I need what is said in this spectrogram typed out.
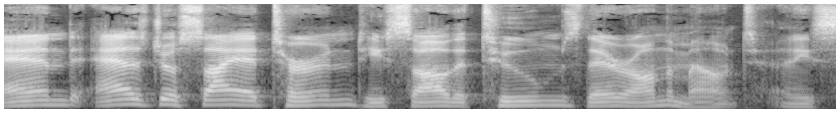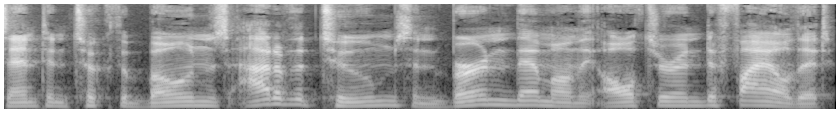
And as Josiah turned, he saw the tombs there on the mount, and he sent and took the bones out of the tombs, and burned them on the altar, and defiled it,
